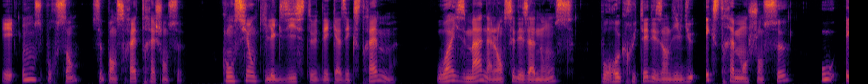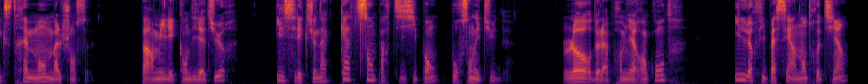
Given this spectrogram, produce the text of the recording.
et 11% se penseraient très chanceux. Conscient qu'il existe des cas extrêmes, Wiseman a lancé des annonces pour recruter des individus extrêmement chanceux ou extrêmement malchanceux. Parmi les candidatures, il sélectionna 400 participants pour son étude. Lors de la première rencontre, il leur fit passer un entretien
